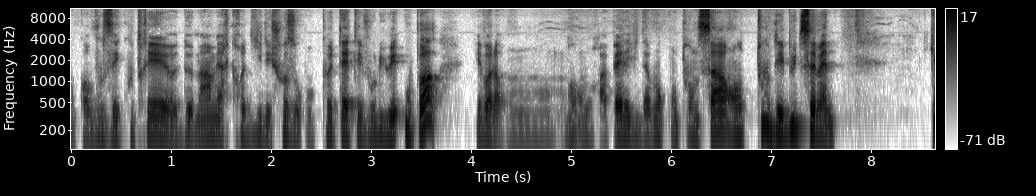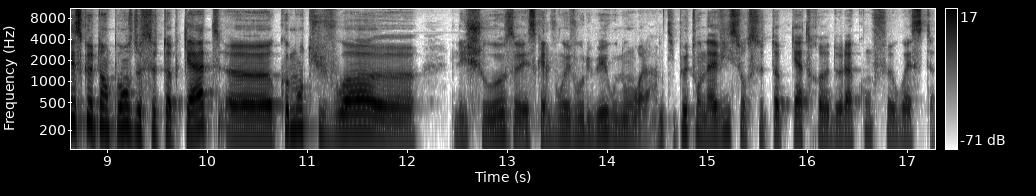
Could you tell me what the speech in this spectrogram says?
Donc quand vous écouterez euh, demain, mercredi, les choses auront peut-être évolué ou pas. Et voilà, on, rappelle évidemment qu'on tourne ça en tout début de semaine. Qu'est-ce que tu en penses de ce top 4 euh, Comment tu vois euh, les choses? Est-ce qu'elles vont évoluer ou non? Voilà, un petit peu ton avis sur ce top 4 de la conf Ouest.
